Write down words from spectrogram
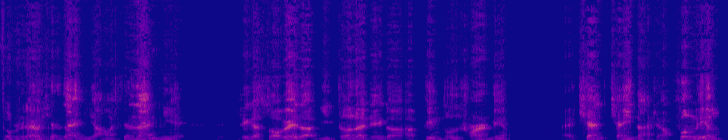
都是。还有现在一样啊，现在你这个所谓的你得了这个病毒的传染病，哎，前前一段是要封零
